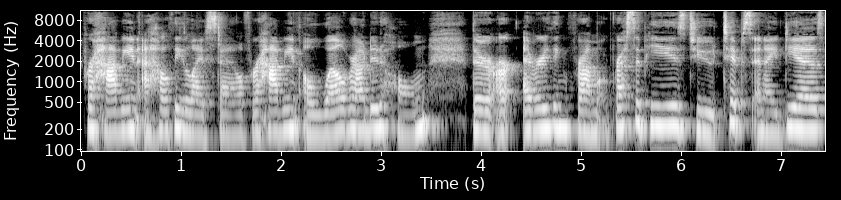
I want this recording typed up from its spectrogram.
for having a healthy lifestyle, for having a well rounded home. There are everything from recipes to tips and ideas.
